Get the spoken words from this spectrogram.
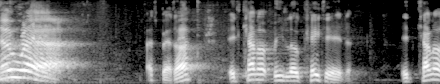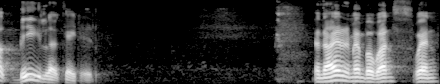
Nowhere. That's better. It cannot be located. It cannot be located. And I remember once when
